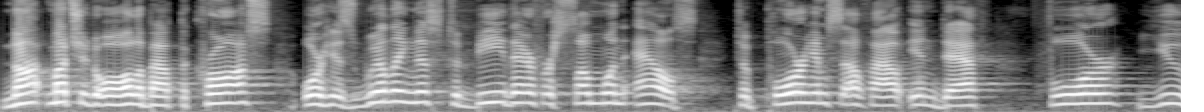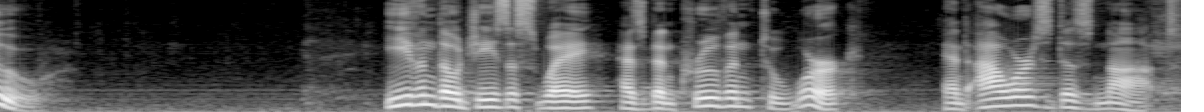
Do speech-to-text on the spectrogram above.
not much at all about the cross or his willingness to be there for someone else, to pour himself out in death for you. Even though Jesus' way has been proven to work and ours does not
